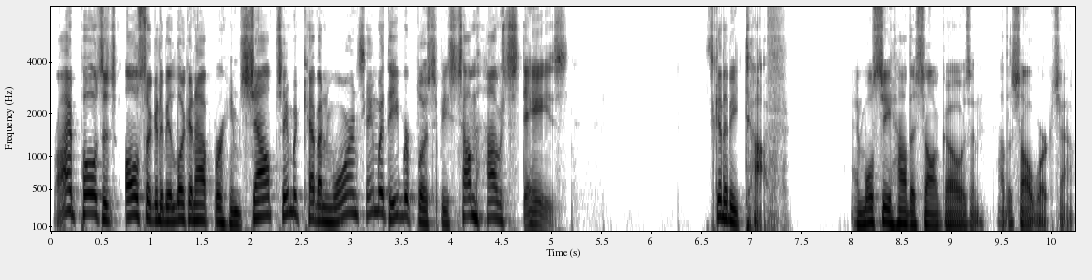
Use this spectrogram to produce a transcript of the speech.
Ryan Poles is also going to be looking out for himself. Same with Kevin Warren. Same with Eberflus if he somehow stays. It's going to be tough. And we'll see how this all goes and how this all works out.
